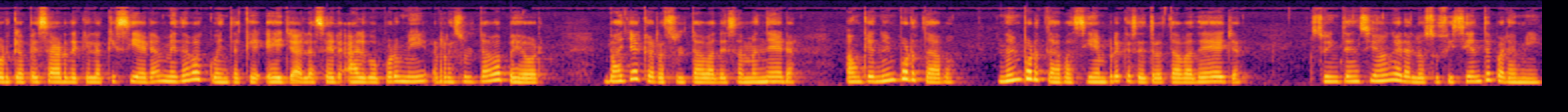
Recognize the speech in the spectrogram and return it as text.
porque a pesar de que la quisiera, me daba cuenta que ella al hacer algo por mí resultaba peor. Vaya que resultaba de esa manera, aunque no importaba, no importaba siempre que se trataba de ella. Su intención era lo suficiente para mí.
